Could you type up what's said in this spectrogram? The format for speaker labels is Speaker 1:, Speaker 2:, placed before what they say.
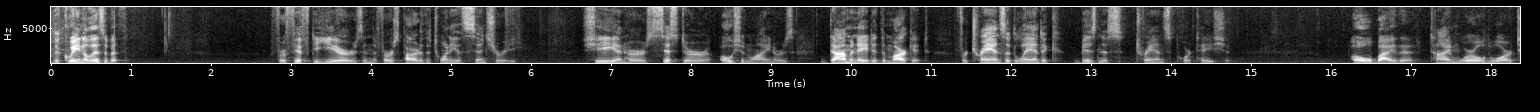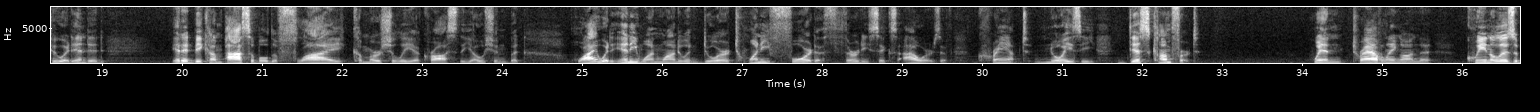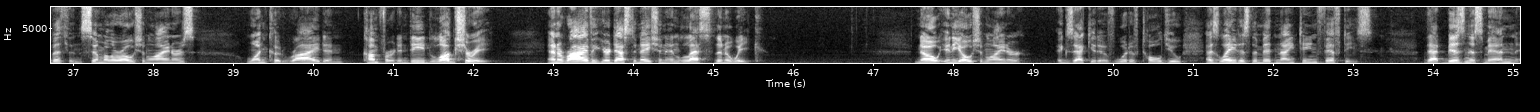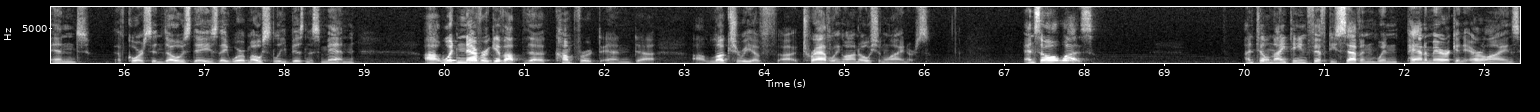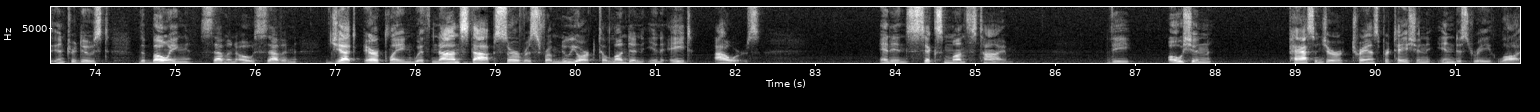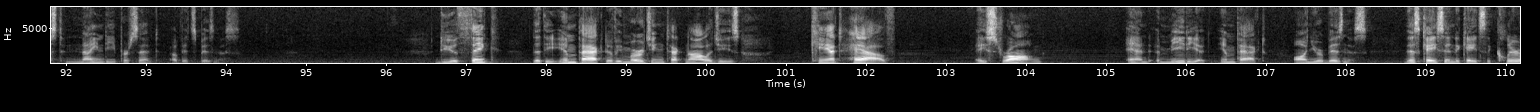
Speaker 1: The Queen Elizabeth, for 50 years in the first part of the 20th century, she and her sister ocean liners dominated the market for transatlantic business transportation. Oh, by the time World War II had ended, it had become possible to fly commercially across the ocean, but why would anyone want to endure 24 to 36 hours of cramped, noisy discomfort when traveling on the Queen Elizabeth and similar ocean liners? One could ride in comfort, indeed luxury, and arrive at your destination in less than a week. No, any ocean liner executive would have told you as late as the mid 1950s that businessmen, and of course in those days they were mostly businessmen, uh, would never give up the comfort and uh, uh, luxury of uh, traveling on ocean liners. And so it was. Until 1957, when Pan American Airlines introduced the Boeing 707 jet airplane with nonstop service from New York to London in eight hours. And in six months' time, the ocean passenger transportation industry lost 90% of its business. Do you think that the impact of emerging technologies can't have a strong and immediate impact on your business. This case indicates that clearly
